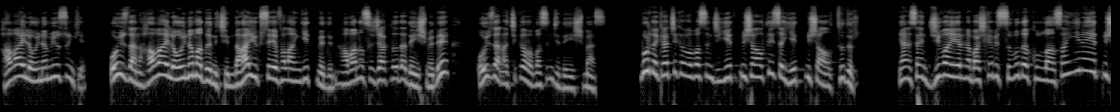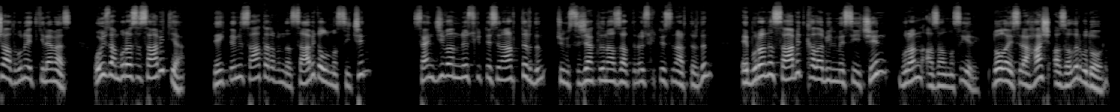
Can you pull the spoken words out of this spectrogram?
Hava ile oynamıyorsun ki. O yüzden hava ile oynamadığın için daha yükseğe falan gitmedin. Havanın sıcaklığı da değişmedi. O yüzden açık hava basıncı değişmez. Buradaki açık hava basıncı 76 ise 76'dır. Yani sen civa yerine başka bir sıvı da kullansan yine 76 bunu etkilemez. O yüzden burası sabit ya. Denklemin sağ tarafında sabit olması için sen civanın öz kütlesini arttırdın. Çünkü sıcaklığını azalttın, öz kütlesini arttırdın. E buranın sabit kalabilmesi için buranın azalması gerekiyor. Dolayısıyla H azalır bu doğru.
